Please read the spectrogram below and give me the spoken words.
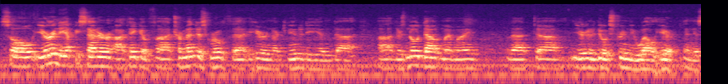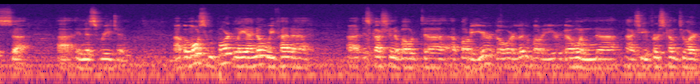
So you're in the epicenter, I think, of uh, tremendous growth uh, here in our community, and uh, uh, there's no doubt in my mind that uh, you're going to do extremely well here in this in this region. But most importantly, I know we've had a, a discussion about about a year ago, or a little about a year ago, when actually you first come to our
